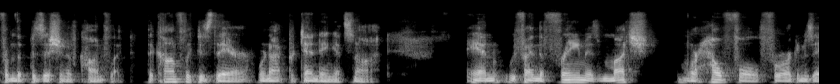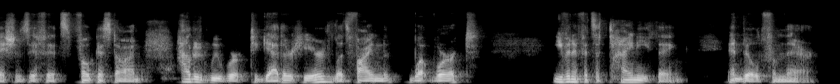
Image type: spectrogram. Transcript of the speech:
from the position of conflict. The conflict is there. We're not pretending it's not. And we find the frame is much more helpful for organizations if it's focused on how did we work together here? Let's find what worked even if it's a tiny thing, and build from there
